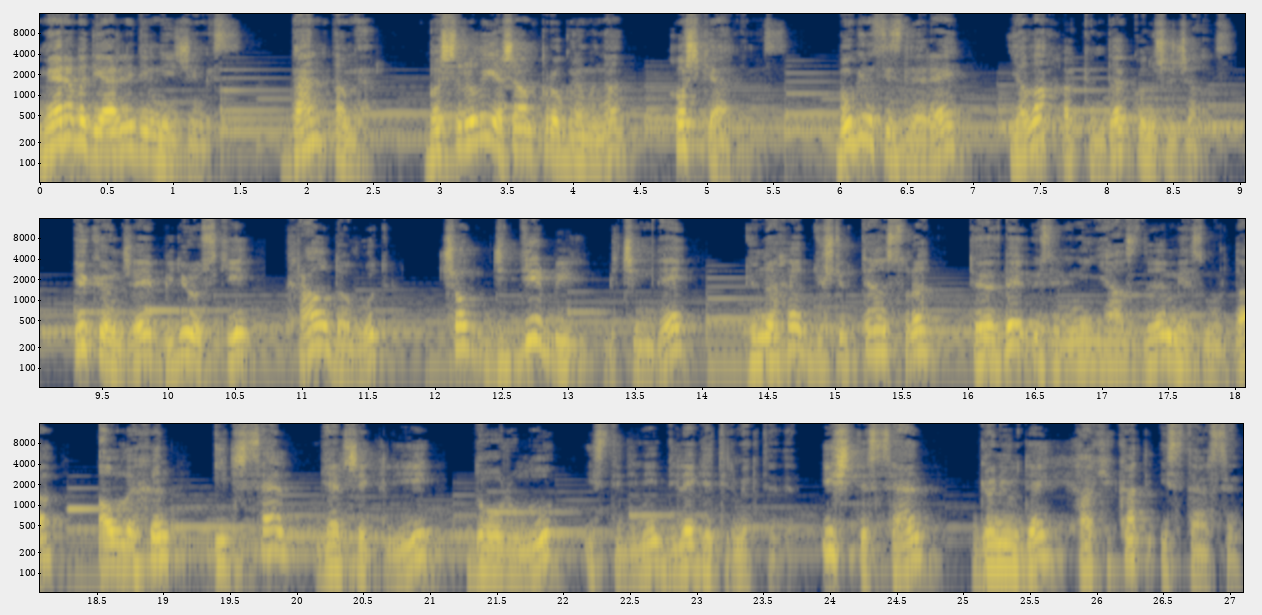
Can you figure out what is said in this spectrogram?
Merhaba değerli dinleyicimiz. Ben Tamer. Başarılı Yaşam programına hoş geldiniz. Bugün sizlere yalan hakkında konuşacağız. İlk önce biliyoruz ki Kral Davud çok ciddi bir biçimde günaha düştükten sonra tövbe üzerine yazdığı mezmurda Allah'ın içsel gerçekliği, doğruluğu istediğini dile getirmektedir. İşte sen gönülde hakikat istersin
